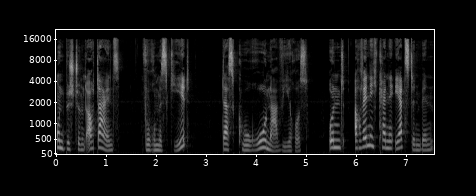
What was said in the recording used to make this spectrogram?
Und bestimmt auch deins. Worum es geht? Das Coronavirus. Und auch wenn ich keine Ärztin bin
